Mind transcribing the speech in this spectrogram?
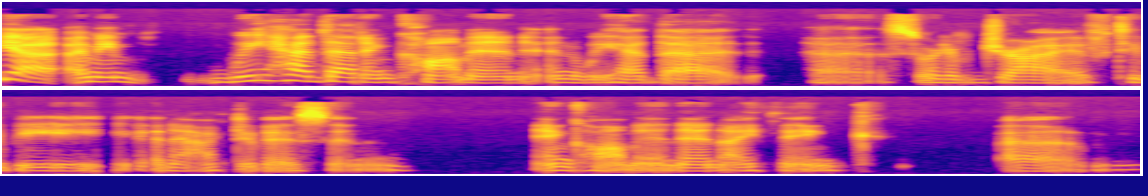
yeah, I mean, we had that in common, and we had that uh, sort of drive to be an activist in in common. And I think, um,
